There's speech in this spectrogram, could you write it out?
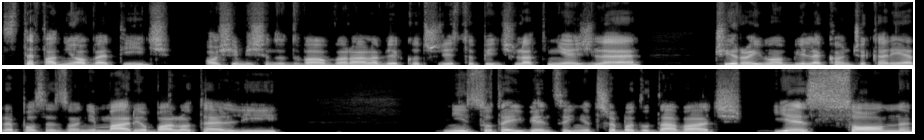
Stefan Jovetic, 82 overalla w wieku 35 lat, nieźle. Ciro Immobile kończy karierę po sezonie. Mario Balotelli, nic tutaj więcej nie trzeba dodawać. Jest Son,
